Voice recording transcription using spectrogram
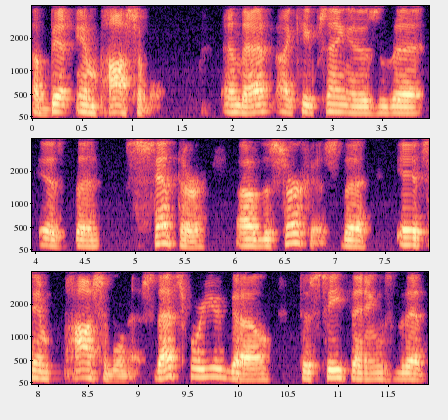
a bit impossible, and that I keep saying is the is the center of the circus. The its impossibleness. That's where you go to see things that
